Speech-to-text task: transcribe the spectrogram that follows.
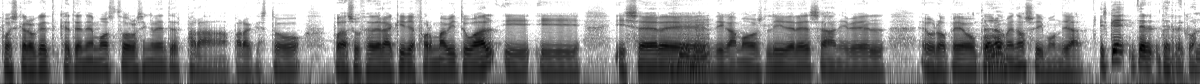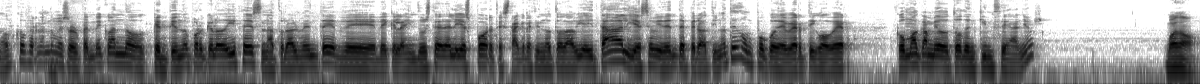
pues creo que, tenemos todos los ingredientes para, para, que esto pueda suceder aquí de forma habitual y, y, ser, eh, digamos, líderes a nivel europeo por lo menos y mundial. Es que te, reconozco, Fernando, me sorprende cuando, que entiendo por qué lo dices, naturalmente, de, de que la industria del eSport está creciendo todavía y tal, y es evidente, pero a ti no te da un poco de vértigo ver cómo ha cambiado todo en 15 años? Bueno,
